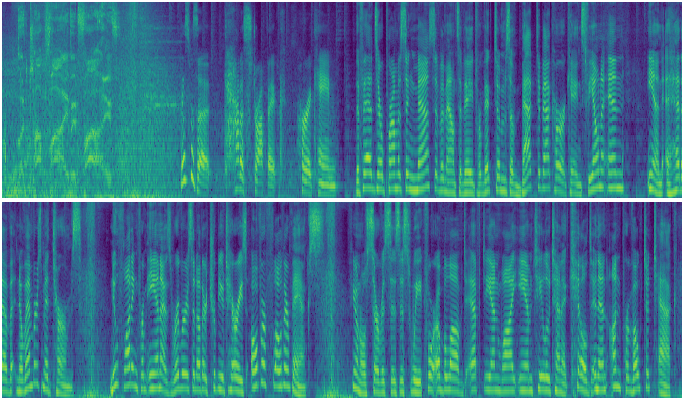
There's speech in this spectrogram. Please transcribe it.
The top five at five. This was a catastrophic hurricane. The feds are promising massive amounts of aid for victims of back to back hurricanes, Fiona and Ian, ahead of November's midterms. New flooding from Ian as rivers and other tributaries overflow their banks. Funeral services this week for a beloved FDNY EMT lieutenant killed in an unprovoked attack.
